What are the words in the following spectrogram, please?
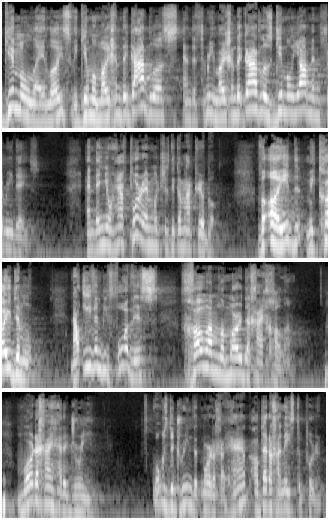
gimel leilois, the gimel moichen de gadlus, and the three moichen de gadlus, gimel yamim three days. And then you have Purim, which is the Gematria book. V'oid mikoidim. Now, even before this, cholam lemordechai cholam. Mordechai had a dream. What was the dream that Mordechai had? Al derech the Purim.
